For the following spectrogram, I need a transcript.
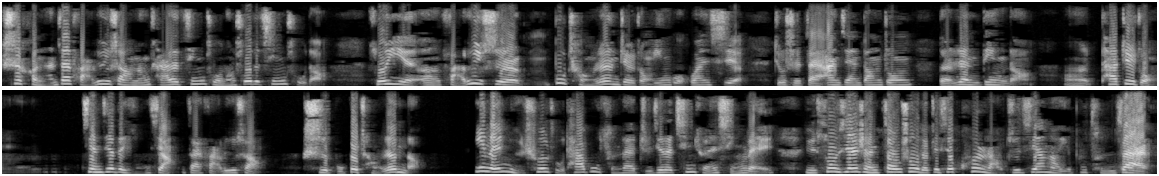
是很难在法律上能查得清楚、能说得清楚的。所以，嗯，法律是不承认这种因果关系，就是在案件当中的认定的。嗯，他这种间接的影响在法律上是不被承认的。因为女车主她不存在直接的侵权行为，与宋先生遭受的这些困扰之间呢，也不存在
